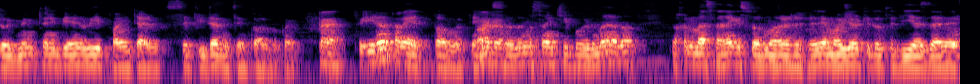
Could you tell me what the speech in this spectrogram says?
دگمه می‌تونی بیاری روی پایین تر سفیده می‌تونی کار بکنی. بله. تو ایران فقط اتفاق میفته یعنی آره. ساده مثلا کیبورد من الان مثلا مثلا اگه سول مارا ماژور که دو تا دیز داره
